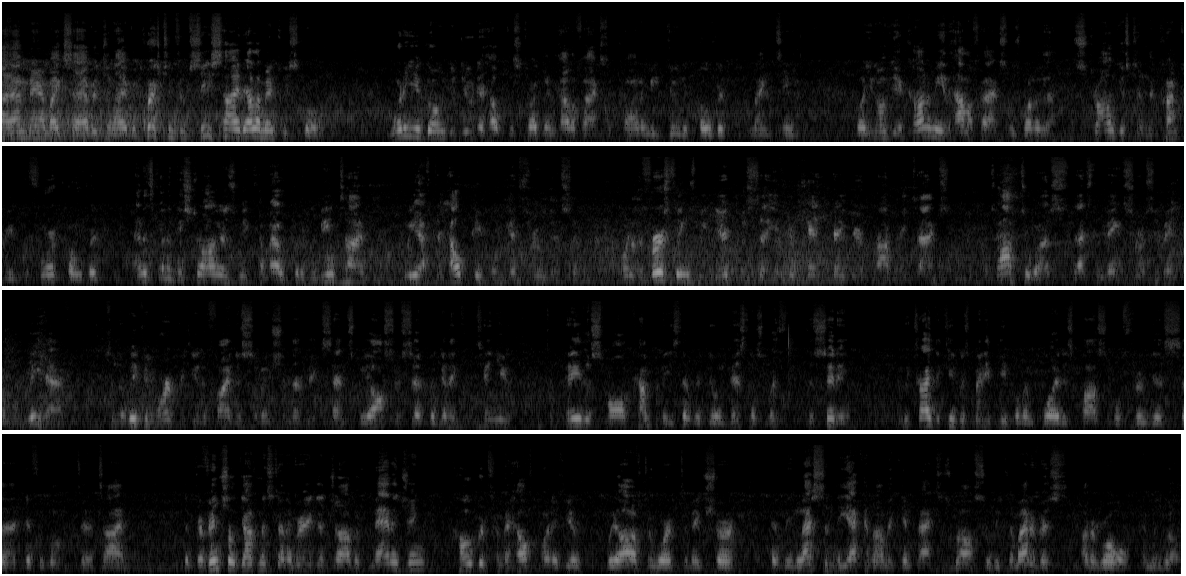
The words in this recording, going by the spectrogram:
Hi, I'm Mayor Mike Savage, and I have a question from Seaside Elementary School. What are you going to do to help the struggling Halifax economy due to COVID-19? Well, you know, the economy in Halifax was one of the strongest in the country before COVID, and it's going to be strong as we come out. But in the meantime, we have to help people get through this. And one of the first things we did was say, if you can't pay your property tax, talk to us. That's the main source of income that we have, so that we can work with you to find a solution that makes sense. We also said we're going to continue pay the small companies that were doing business with the city. We tried to keep as many people employed as possible through this uh, difficult uh, time. The provincial government's done a very good job of managing COVID from a health point of view. We all have to work to make sure that we lessen the economic impacts as well so we come out of this on a roll, and we will.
